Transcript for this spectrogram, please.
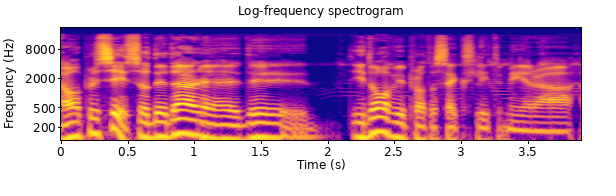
Ja, precis. Och det där är, det, idag har vi pratat sex lite mera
